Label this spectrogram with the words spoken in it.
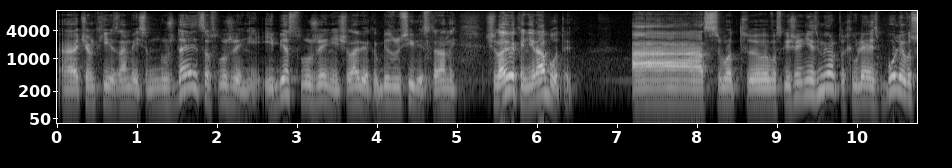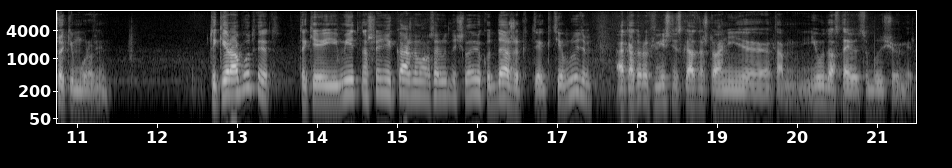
э, чем Тхия Замейсим, нуждается в служении, и без служения человека, без усилий стороны человека не работает. А вот э, воскрешение из мертвых, являясь более высоким уровнем, таки работает, таки имеет отношение к каждому абсолютно человеку, даже к, тем людям, о которых в Мишне сказано, что они э, там, не удостаиваются будущего мира.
